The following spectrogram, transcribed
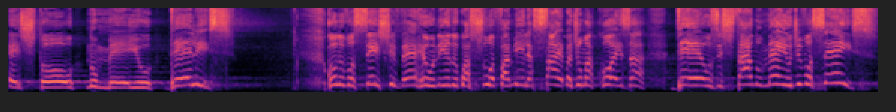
estou no meio deles. Quando você estiver reunido com a sua família, saiba de uma coisa: Deus está no meio de vocês.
